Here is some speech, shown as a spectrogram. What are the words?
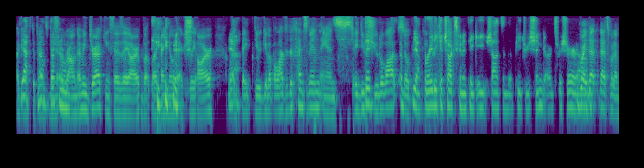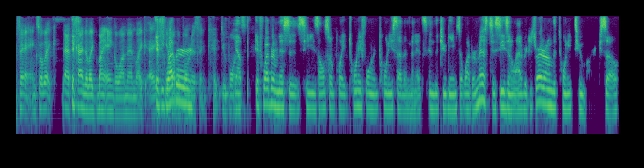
against yeah, defensemen no, around. I mean, DraftKings says they are, but like I know they actually are. yeah. Like they do give up a lot to defensemen and they do they, shoot a lot. So yeah, Brady Tkachuk's going to take eight shots in the Petry shin guards for sure. Right. Um, that that's what I'm saying. So like that's kind of like my angle on them. Like if Weber bonus and two points. Yep, if Weber misses, he's also played 24 and 27 minutes in the two games that Weber missed. His seasonal average is right around the 22 mark. So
